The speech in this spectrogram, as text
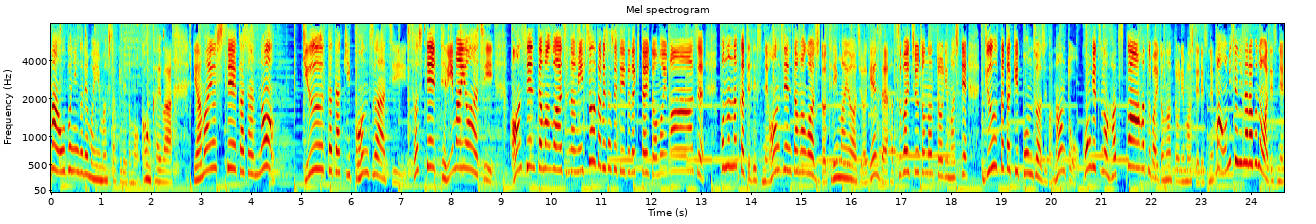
まあオープニングでも言いましたけれども今回は山吉製菓さんの牛たたきポン酢味そしててりマヨ味温泉卵味の3つを食べさせていただきたいと思います。この中でですね温泉卵味とてりマヨ味は現在発売中となっておりまして牛たたきポン酢味がなんと今月の20日発売となっておりましてですねまあお店に並ぶのはですね、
